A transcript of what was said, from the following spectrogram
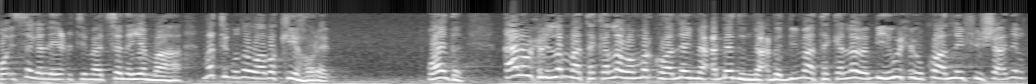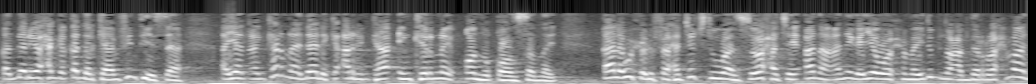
oo isaga la ictimaadsanaya maaha. Matiguna waaba kii hore. Waa intan qaala wuxu uhi lama takalama markuu hadlay macbadun macbad bima takalama bihi wixii uu ku hadlay fii sha'ni lqadari oo xagga qadarka anfintiisa ayaan ankarnaa dalika arrinkaa inkirnay oo nuqoonsanay qaala wuxuu uhi faxajajtu waan soo xajay ana aniga iyo wa xumayd bnu cabdiraxmaan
